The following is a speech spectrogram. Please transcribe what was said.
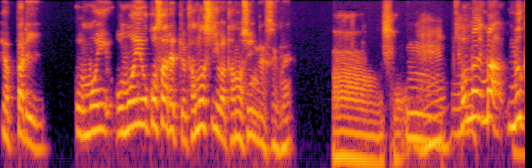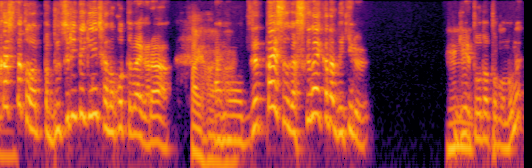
やっぱり、思い、思い起こされて楽しいは楽しいんですよね。ああ、そううねん。。そんなに、まあ、昔だとやっぱ物理的にしか残ってないから、はいはい、はい。あの、絶対数が少ないからできるうんゲートだと思うのね。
